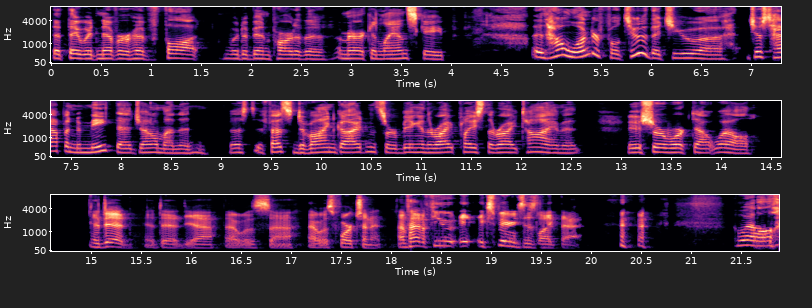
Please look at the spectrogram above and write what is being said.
that they would never have thought would have been part of the American landscape. And how wonderful, too, that you uh, just happened to meet that gentleman. And that's, if that's divine guidance or being in the right place, at the right time, it, it sure worked out well. It did. It did. Yeah, that was uh, that was fortunate. I've had a few experiences like that. well,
